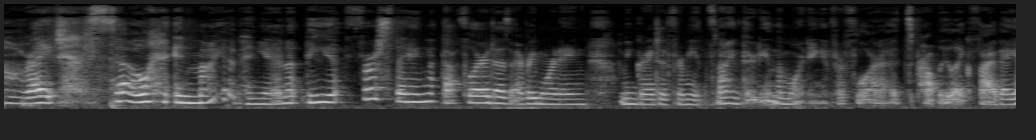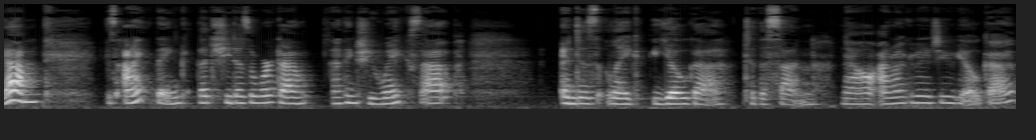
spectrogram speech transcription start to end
All right, so in my opinion, the first thing that Flora does every morning, I mean, granted for me, it's 9.30 in the morning, and for Flora, it's probably like 5 a.m., is I think that she does a workout. I think she wakes up and does like yoga to the sun. Now, I'm not gonna do yoga,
